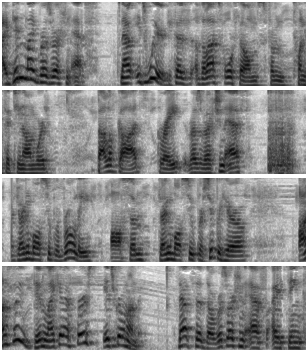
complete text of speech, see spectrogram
I didn't like Resurrection F. Now, it's weird because of the last four films from 2015 onward Battle of Gods, great. Resurrection F, Dragon Ball Super Broly, awesome. Dragon Ball Super Superhero, honestly, didn't like it at first. It's grown on me. That said, though, Resurrection F, I think,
